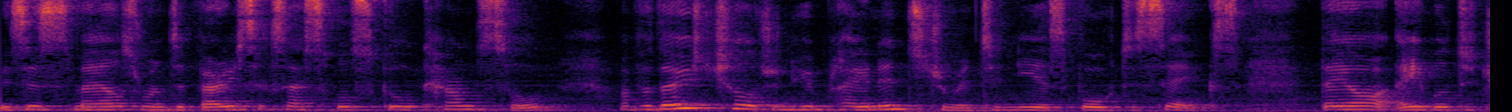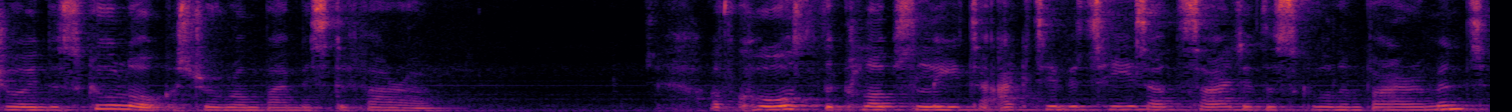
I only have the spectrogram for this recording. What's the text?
Mrs Smales runs a very successful school council and for those children who play an instrument in years 4 to 6, they are able to join the school orchestra run by Mr Farrow. Of course, the clubs lead to activities outside of the school environment.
